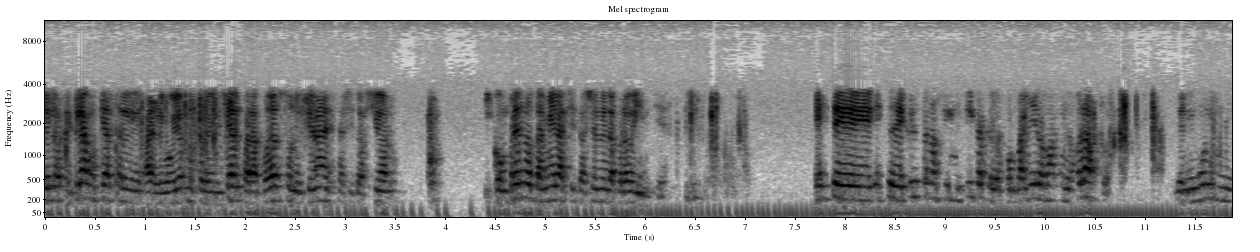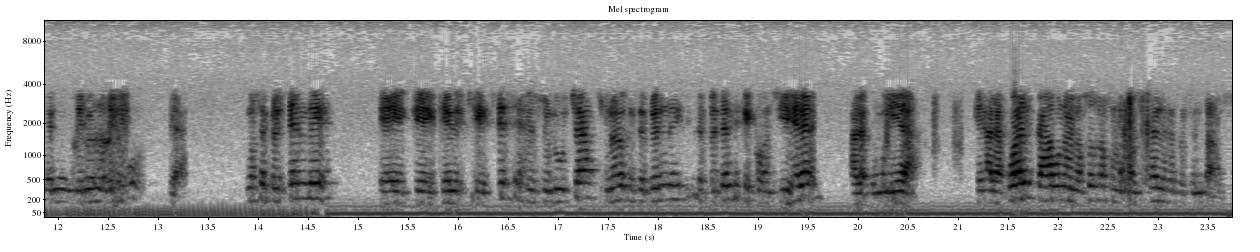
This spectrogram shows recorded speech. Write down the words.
sé los reclamos que hace el, al gobierno provincial para poder solucionar esta situación. Y comprendo también la situación de la provincia. Este, este decreto no significa que los compañeros bajen los brazos. De ningún, de, ningún no se pretende eh, que, que, que cesen en su lucha, sino lo que se pretende, se pretende es que consideren a la comunidad a la cual cada uno de nosotros como concejales representamos.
